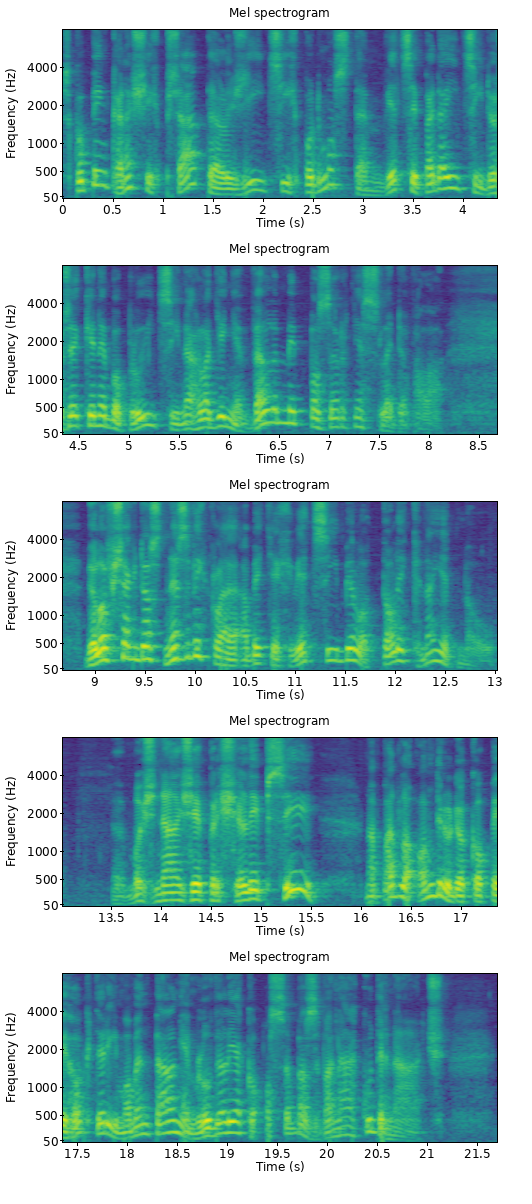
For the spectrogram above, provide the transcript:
Skupinka našich přátel, žijících pod mostem, věci padající do řeky nebo plující na hladině velmi pozorně sledovala. Bylo však dost nezvyklé, aby těch věcí bylo tolik najednou. Možná, že pršeli psi, napadlo Ondru do Kopyho, který momentálně mluvil jako osoba zvaná Kudrnáč.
